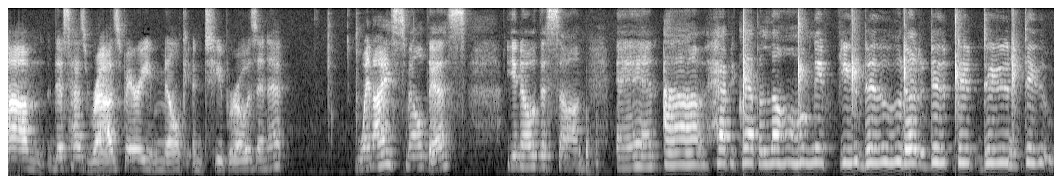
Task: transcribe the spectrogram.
Um, this has raspberry, milk, and tuberose in it. When I smell this, you know the song, and I'm happy clap along if you do da do do do do do,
